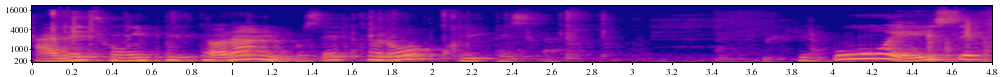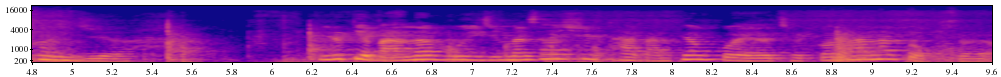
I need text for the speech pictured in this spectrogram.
안에 종이 필터랑 요거 세트로 구입했어요. 그리고 에이세컨즈 이렇게 많아 보이지만 사실 다 남편 거예요. 제 건 하나도 없어요.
